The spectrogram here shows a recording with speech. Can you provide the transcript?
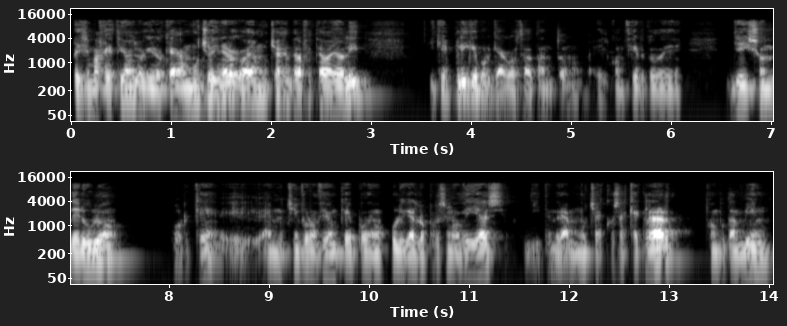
pésima gestión. Y lo que quiero es que hagan mucho dinero, que vaya mucha gente a la fiesta de Valladolid y que explique por qué ha costado tanto ¿no? el concierto de Jason Derulo, porque eh, hay mucha información que podemos publicar los próximos días y tendrá muchas cosas que aclarar, como también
